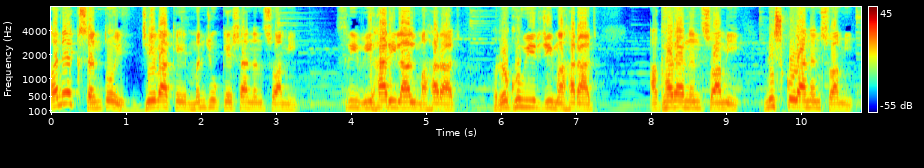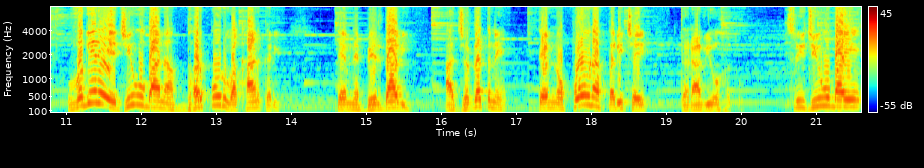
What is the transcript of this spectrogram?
અનેક સંતોએ, જેવા કે મંજુ કેશાનંદ સ્વામી, શ્રી વિહારીલાલ મહારાજ, રઘુવીરજી મહારાજ અઘારાનંદ સ્વામી, નિષ્કુળાનંદ સ્વામી વગેરે જીવુબાના ભરપૂર વખાણ કરી તેમને બિરદાવી આ જગતને તેમનો પૂર્ણ પરિચય કરાવ્યો હતો. શ્રી જીવુબાએ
